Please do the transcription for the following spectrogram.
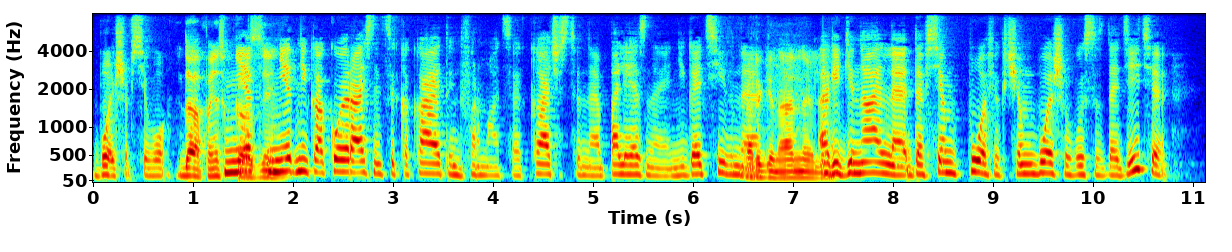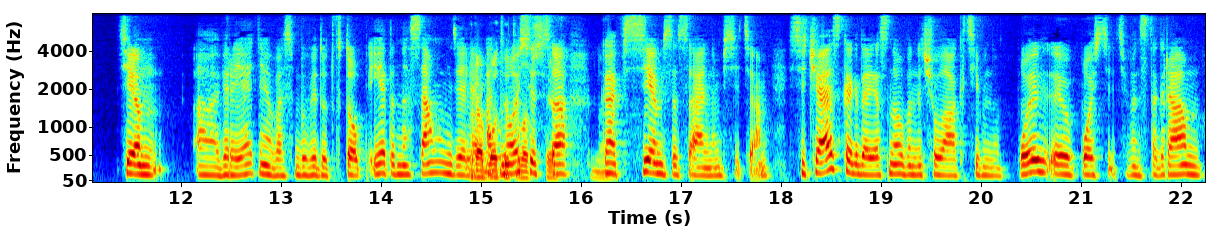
больше всего. Да, по несколько нет, раз в день. Нет никакой разницы, какая это информация, качественная, полезная, негативная, Оригинальная. Ли? оригинальная. Да всем пофиг. Чем больше вы создадите, тем а, вероятнее вас выведут в топ. И это на самом деле Работает относится всех, да. ко всем социальным сетям. Сейчас, когда я снова начала активно по- э, постить в Инстаграм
